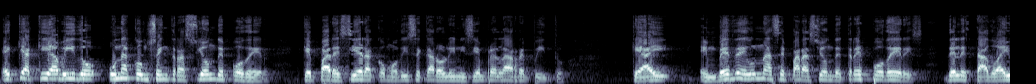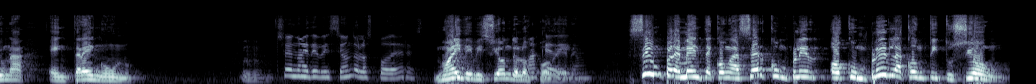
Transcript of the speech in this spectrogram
es que aquí ha habido una concentración de poder que pareciera, como dice Carolina, y siempre la repito, que hay en vez de una separación de tres poderes del Estado, hay una entre en uno. Sí, no hay división de los poderes. No hay división de los poderes. simplemente con hacer cumplir o cumplir la constitución,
